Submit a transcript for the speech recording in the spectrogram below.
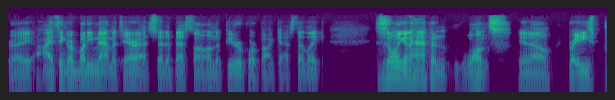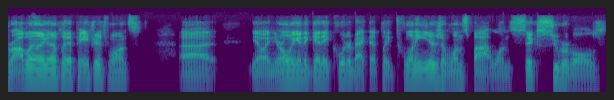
Right. I think our buddy Matt Matera said it best on, on the Pewter Report podcast that like this is only going to happen once. You know, Brady's probably only going to play the Patriots once. Uh, you know, and you're only going to get a quarterback that played 20 years in one spot, won six Super Bowls,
